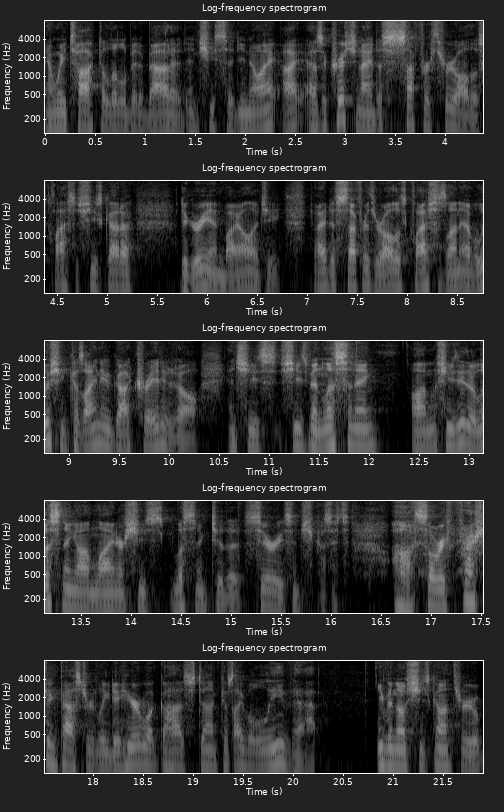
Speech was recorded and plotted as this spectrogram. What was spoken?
And we talked a little bit about it. And she said, You know, I, I, as a Christian, I had to suffer through all those classes. She's got a degree in biology. I had to suffer through all those classes on evolution because I knew God created it all. And she's, she's been listening on, she's either listening online or she's listening to the series, and she goes, It's oh, so refreshing, Pastor Lee, to hear what God's done, because I believe that, even though she's gone through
